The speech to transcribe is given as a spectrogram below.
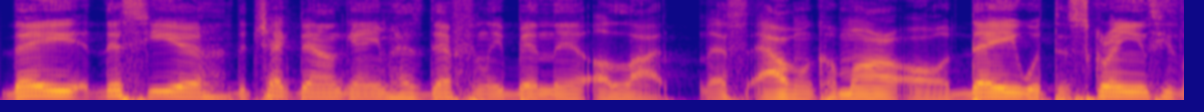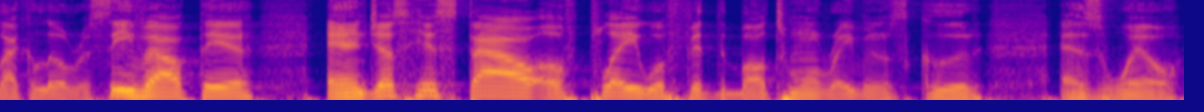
they this year the check down game has definitely been there a lot. That's Alvin Kamara all day with the screens. He's like a little receiver out there, and just his style of play will fit the Baltimore Ravens good as well.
